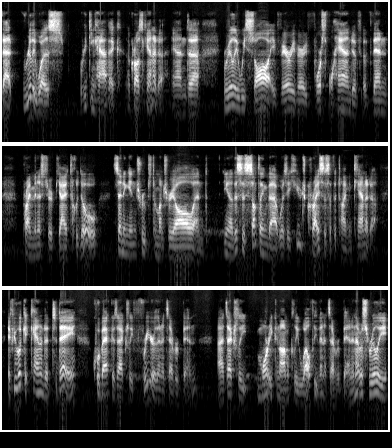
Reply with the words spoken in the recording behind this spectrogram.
that really was wreaking havoc across Canada, and uh, really we saw a very very forceful hand of, of then Prime Minister Pierre Trudeau sending in troops to Montreal, and you know this is something that was a huge crisis at the time in Canada. If you look at Canada today, Quebec is actually freer than it's ever been. Uh, it's actually more economically wealthy than it's ever been. And that was really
